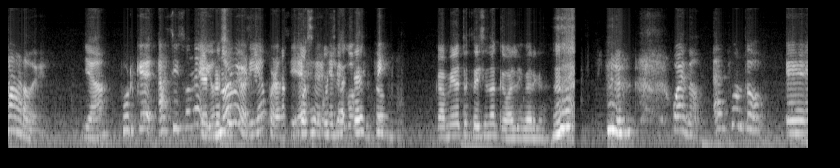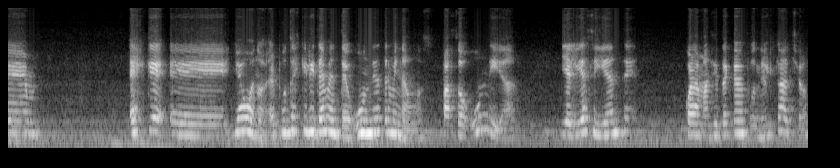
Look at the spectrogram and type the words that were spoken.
arde, ¿ya? Porque así son ellos, no la mayoría, pero así es el, el Camila te está diciendo que vales verga. bueno, el punto eh, es que, eh, ya bueno, el punto es que literalmente un día terminamos, pasó un día y el día siguiente con la mancita que me ponía el cacho,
